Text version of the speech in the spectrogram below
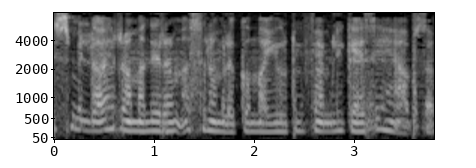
अस्सलाम माय यूट्यूब फैमिली, कैसे हैं आप सब?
